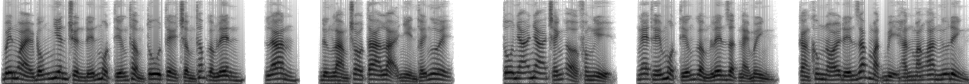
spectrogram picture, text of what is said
Bên ngoài bỗng nhiên truyền đến một tiếng thẩm tu tề trầm thấp gầm lên, Lan, đừng làm cho ta lại nhìn thấy ngươi. Tô nhã nhã tránh ở phòng nghỉ, nghe thấy một tiếng gầm lên giật nảy mình, càng không nói đến giáp mặt bị hắn mắng an ngữ đỉnh.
